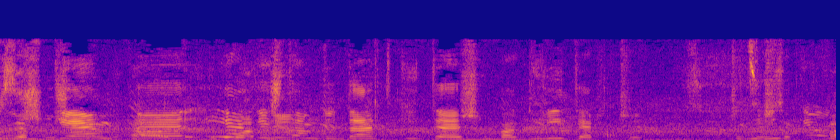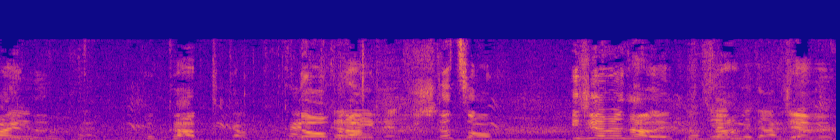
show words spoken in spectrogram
z buszkiem. Tak, i jakieś tam dodatki też, chyba glitter czy, czy coś takiego. Fajne. Nie, kokardka. Kokardka. Dobra, najlepsza. to co? Idziemy dalej, prawda? Idziemy dalej. Idziemy.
